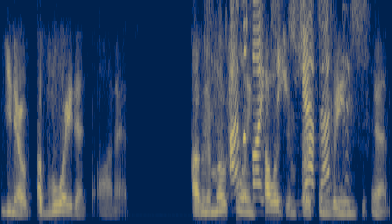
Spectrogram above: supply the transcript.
you know, avoidant on it. Of an emotionally would like to- intelligent yeah, person leans is- in.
